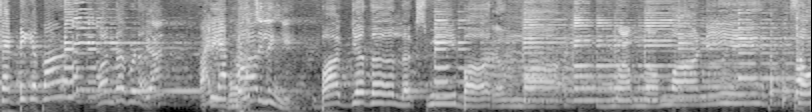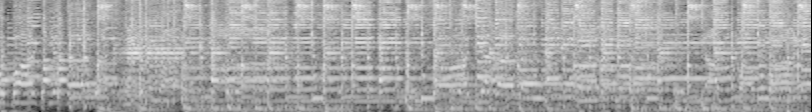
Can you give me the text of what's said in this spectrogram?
ಶೆಡ್ಡಿಗೆ ಬಾ ಬಂದ ಬಿಡ ಅಲ್ಲ ಬಾ. ಬೋಚಲಿಂಗಿ ಭಾಗ್ಯದ ಲಕ್ಷ್ಮಿ ಬಾರಮ್ಮ ಮಮ್ಮ ಮಾಣಿ ಸೌಭಾಗ್ಯದ ಲಕ್ಷ್ಮಿ ಬಾರಮ್ಮ. ಸೌಭಾಗ್ಯದ ಲಕ್ಷ್ಮಿ ಬಾರಮ್ಮ. ನಮ್ಮ ಮಾಣಿ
